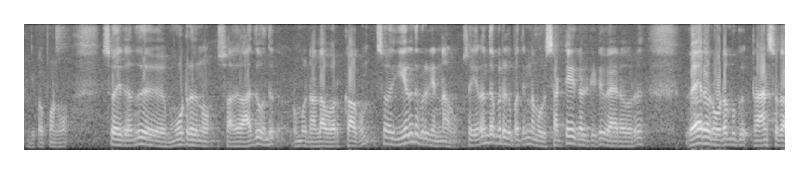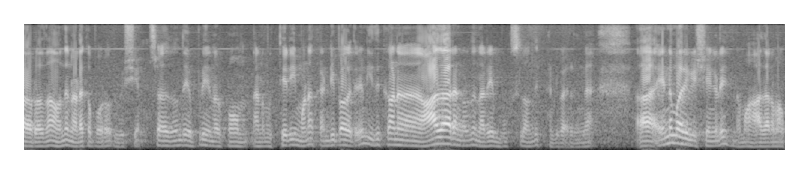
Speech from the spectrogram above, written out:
கண்டிப்பாக பண்ணுவோம். ஸோ இது வந்து மூட்டுறதுனும் ஸோ அது அது வந்து ரொம்ப நல்லா ஒர்க் ஆகும். ஸோ இறந்த பிறகு என்ன ஆகும்? ஸோ இறந்த பிறகு பார்த்திங்கன்னா நம்ம ஒரு சட்டையை கழட்டிட்டு வேற ஒரு வேற ஒரு உடம்புக்கு ட்ரான்ஸ்ஃபர் ஆகிறது தான் வந்து நடக்க போகிற ஒரு விஷயம். ஸோ அது வந்து எப்படி நடக்கும்? நமக்கு தெரியுமானா? கண்டிப்பாக தெரியும். இதுக்கான ஆதாரங்கள் வந்து நிறைய புக்ஸில் வந்து கண்டிப்பாக இருக்குங்க. என்ன மாதிரி விஷயங்களை நம்ம ஆதாரமாக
